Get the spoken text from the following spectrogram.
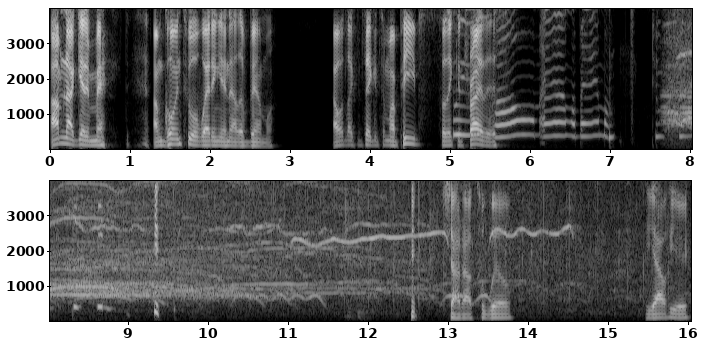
I'm not getting married. I'm going to a wedding in Alabama. I would like to take it to my peeps so they can try this. Home Alabama. Shout out to Will. He out here.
